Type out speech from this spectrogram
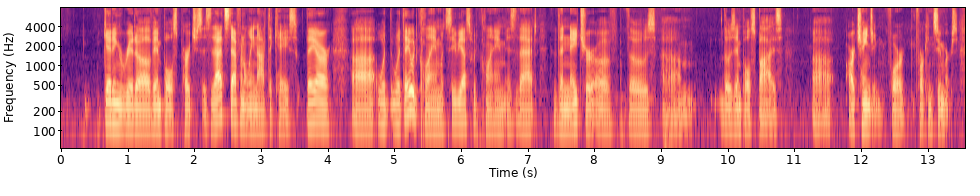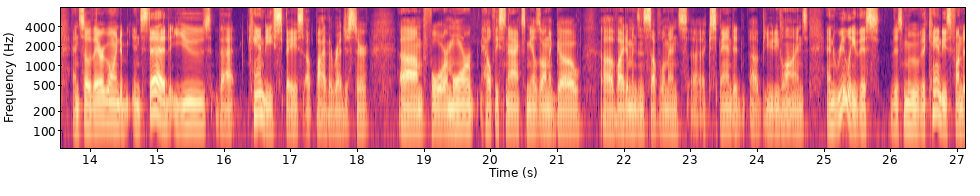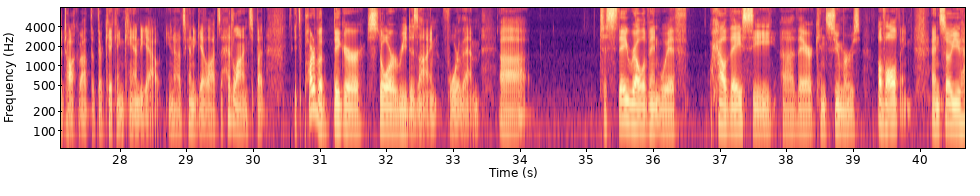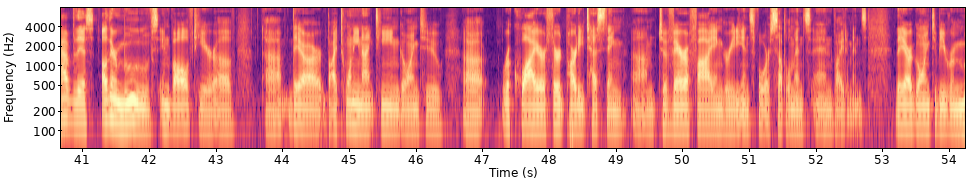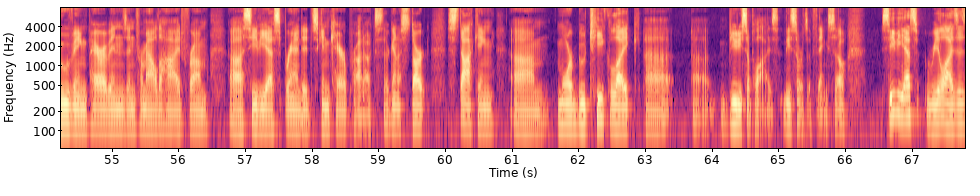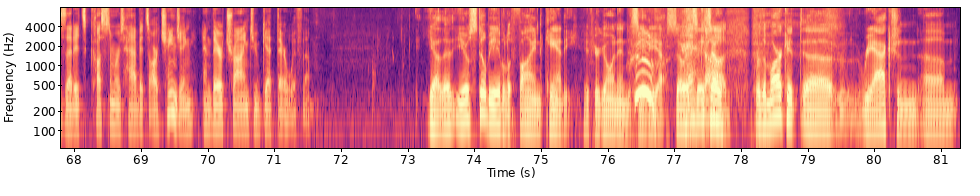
getting rid of impulse purchases. That's definitely not the case. They are uh, what what they would claim, what CVS would claim, is that the nature of those um, those impulse buys uh, are changing for, for consumers. And so they're going to instead use that candy space up by the register um, for more healthy snacks, meals on the go, uh, vitamins and supplements, uh, expanded uh, beauty lines. And really, this, this move, the candy's fun to talk about that they're kicking candy out. You know, it's going to get lots of headlines, but it's part of a bigger store redesign for them uh, to stay relevant with how they see uh, their consumers evolving. And so you have this other moves involved here of um, they are by 2019 going to uh, require third-party testing um, to verify ingredients for supplements and vitamins. They are going to be removing parabens and formaldehyde from uh, CVS-branded skincare products. They're going to start stocking um, more boutique-like uh, uh, beauty supplies, these sorts of things. So CVS realizes that its customers' habits are changing and they're trying to get there with them. Yeah, the, you'll still be able to find candy if you're going into Whew, CVS. So it's, it's so for the market uh, reaction, um,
